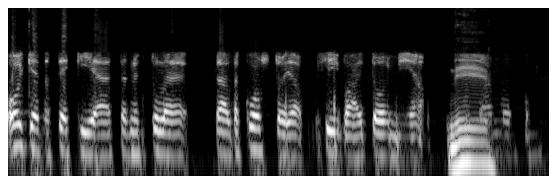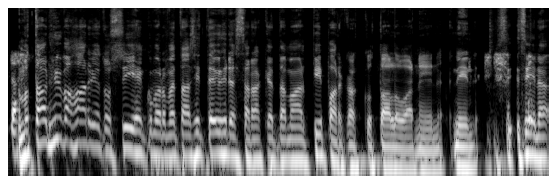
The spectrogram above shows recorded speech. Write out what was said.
oikeaa tekijää, että nyt tulee täältä kosto ja hiiva ei toimi ja Niin. Mutta, No, mutta on hyvä harjoitus siihen, kun me ruvetaan sitten yhdessä rakentamaan piparkakkutaloa, niin, niin si- siinä,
